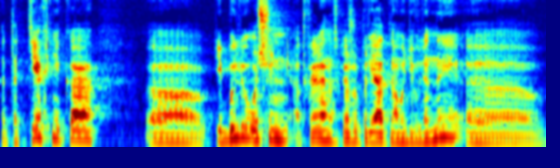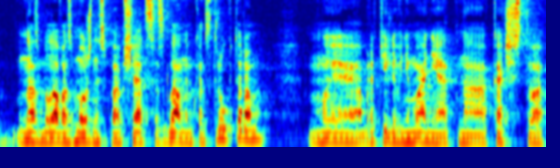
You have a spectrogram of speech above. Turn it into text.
эта техника, и были очень, откровенно скажу, приятно удивлены. У нас была возможность пообщаться с главным конструктором. Мы обратили внимание на качество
